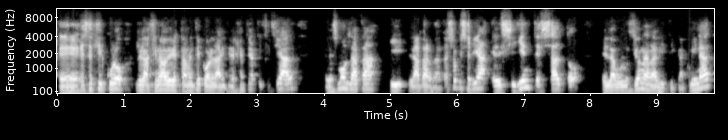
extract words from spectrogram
este círculo relacionado directamente con la inteligencia artificial, el small data y la dark data. Eso que sería el siguiente salto en la evolución analítica. Combinar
